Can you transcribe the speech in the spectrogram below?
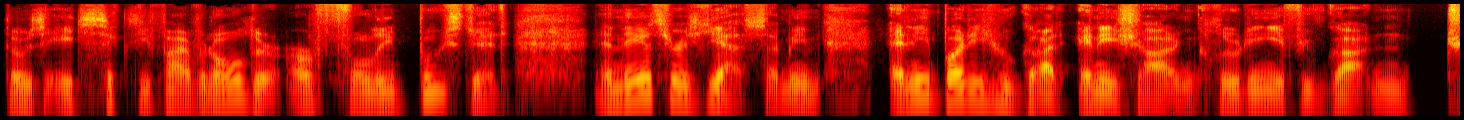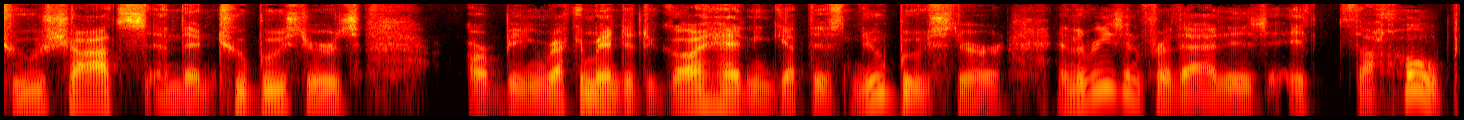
those age 65 and older, are fully boosted. And the answer is yes. I mean, anybody who got any shot, including if you've gotten two shots and then two boosters, are being recommended to go ahead and get this new booster. And the reason for that is it the hope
